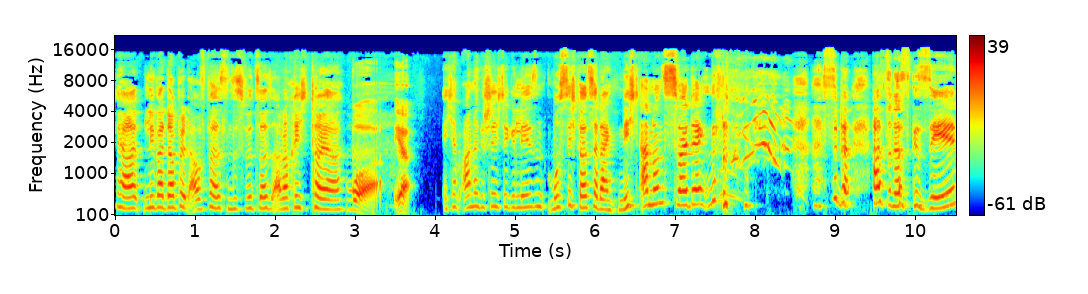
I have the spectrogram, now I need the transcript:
Ja, lieber doppelt aufpassen, das wird sonst auch noch richtig teuer. Boah, ja. Ich habe auch eine Geschichte gelesen, musste ich Gott sei Dank nicht an uns zwei denken. Hast du, da, hast du das gesehen?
